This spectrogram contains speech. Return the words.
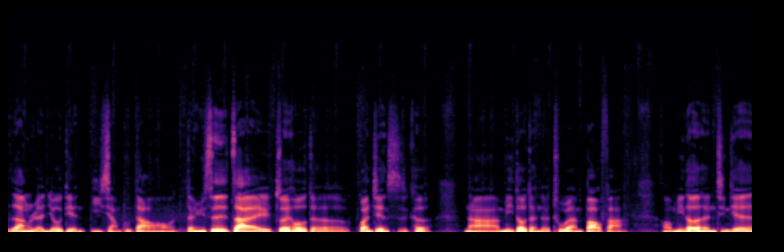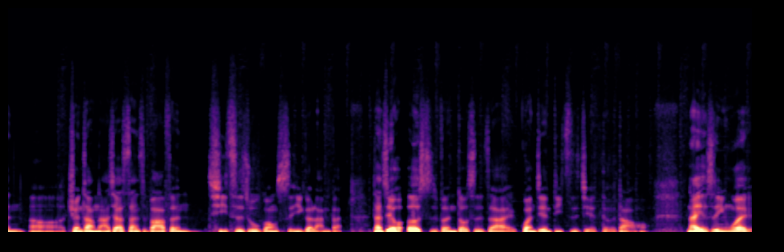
让人有点意想不到哈，等于是在最后的关键时刻，那 Middleton 的突然爆发，哦，Middleton 今天呃全场拿下三十八分，七次助攻，十一个篮板，但是有二十分都是在关键第四节得到哈，那也是因为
